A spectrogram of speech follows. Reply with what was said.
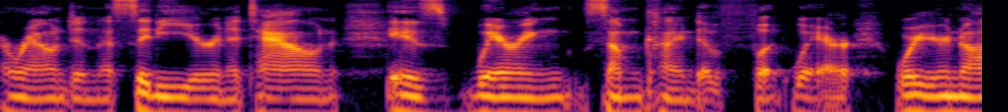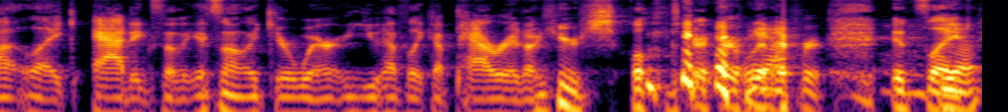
around in a city or in a town is wearing some kind of footwear where you're not like adding something it's not like you're wearing you have like a parrot on your shoulder or Yeah. whatever it's like Yeah.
